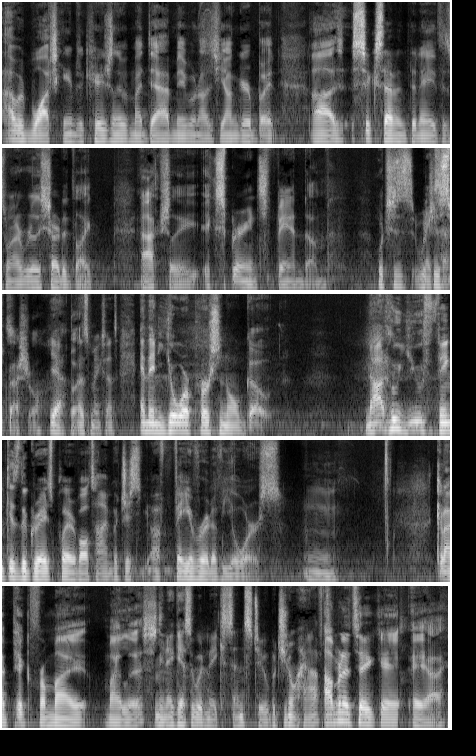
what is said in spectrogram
I would watch games occasionally with my dad, maybe when I was younger, but uh, sixth, seventh, and eighth is when I really started to like actually experience fandom, which is which Makes is sense. special. yeah, but that makes sense. And then your personal goat, not who you think is the greatest player of all time, but just a favorite of yours. Mm. can I pick from my my list? I mean, I guess it would make sense to, but you don't have to. I'm gonna take a AI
